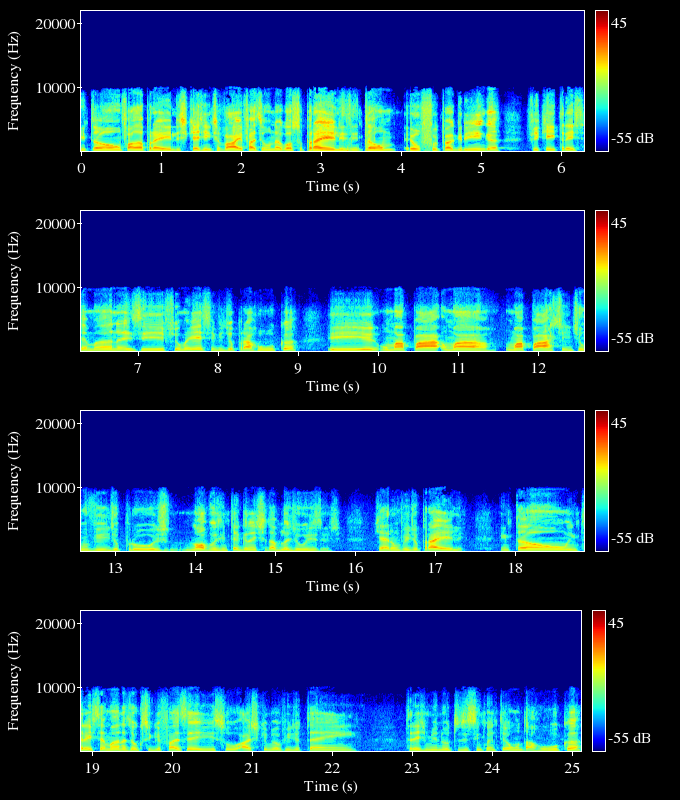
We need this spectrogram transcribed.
Então fala para eles que a gente vai fazer um negócio para eles. Então eu fui pra gringa, fiquei três semanas e filmei esse vídeo pra Ruka e uma, pa uma, uma parte de um vídeo para os novos integrantes da Blood Wizard, que era um vídeo para ele. Então, em três semanas eu consegui fazer isso. Acho que meu vídeo tem 3 minutos e 51 da Ruka.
